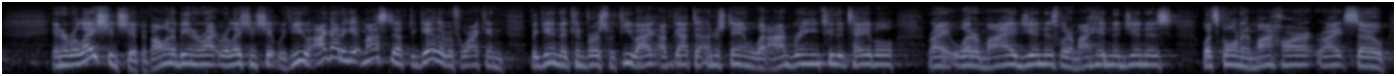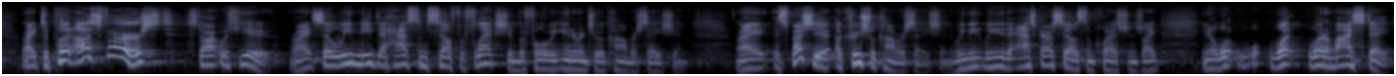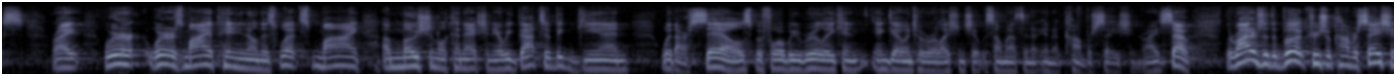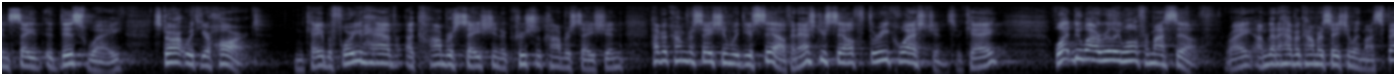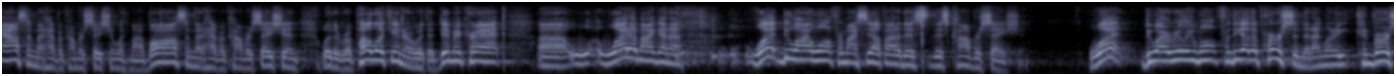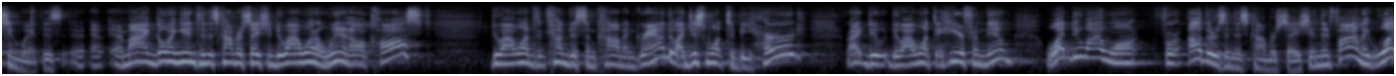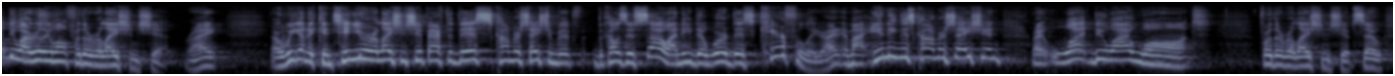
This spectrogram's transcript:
in a relationship. If I want to be in a right relationship with you, I got to get my stuff together before I can begin to converse with you. I, have got to understand what I'm bringing to the table, right? What are my agendas? What are my hidden agendas? What's going on in my heart, right? So, right, to put us first, start with you, right? So we need to have some self reflection before we enter into a conversation right? Especially a, a, crucial conversation. We need, we need to ask ourselves some questions like, you know, what, what, what are my stakes? right? Where, where's my opinion on this? What's my emotional connection here? We've got to begin with ourselves before we really can, can go into a relationship with someone else in a, in a conversation, right? So the writers of the book, Crucial Conversations, say it this way start with your heart. Okay, before you have a conversation, a crucial conversation, have a conversation with yourself and ask yourself three questions. Okay, what do I really want for myself? Right? I'm to have a conversation with my spouse. I'm to have a conversation with my boss. I'm to have a conversation with a Republican or with a Democrat. Uh, what am I to, what do I want for myself out of this, this conversation? What do I really want for the other person that I'm going to be conversing with? Is, am I going into this conversation, do I want to win at all cost? Do I want to come to some common ground? Do I just want to be heard? Right? Do, do I want to hear from them? What do I want for others in this conversation? And then finally, what do I really want for the relationship, right? Are we going to continue a relationship after this conversation? Because if so, I need to word this carefully, right? Am I ending this conversation? Right? What do I want for the relationship? So,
